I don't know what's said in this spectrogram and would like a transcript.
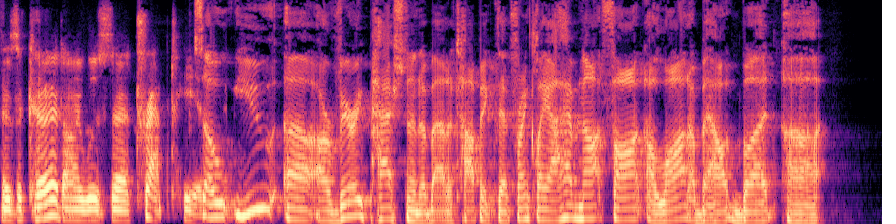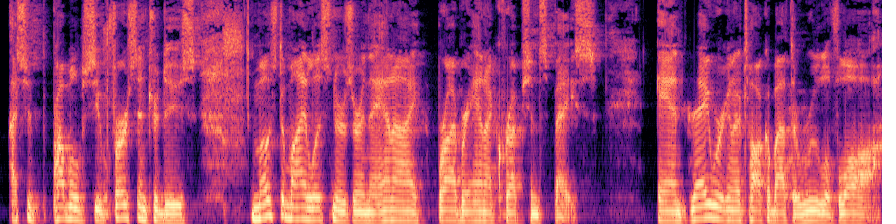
has occurred, I was uh, trapped here. So you uh, are very passionate about a topic that, frankly, I have not thought a lot about, but uh, I should probably first introduce. Most of my listeners are in the anti-bribery, anti-corruption space, and today we're going to talk about the rule of law.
